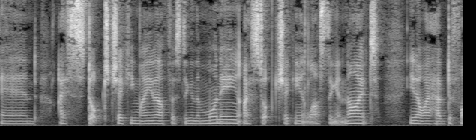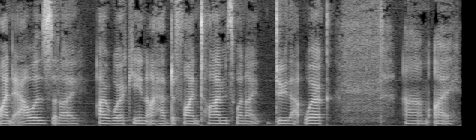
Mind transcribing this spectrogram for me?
and I stopped checking my email first thing in the morning. I stopped checking it last thing at night. You know, I have defined hours that I I work in. I have defined times when I do that work. Um, I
